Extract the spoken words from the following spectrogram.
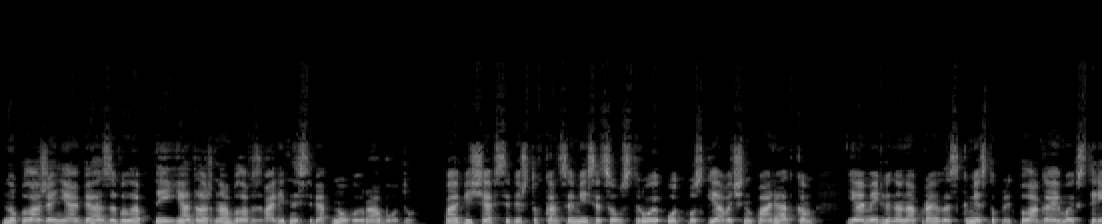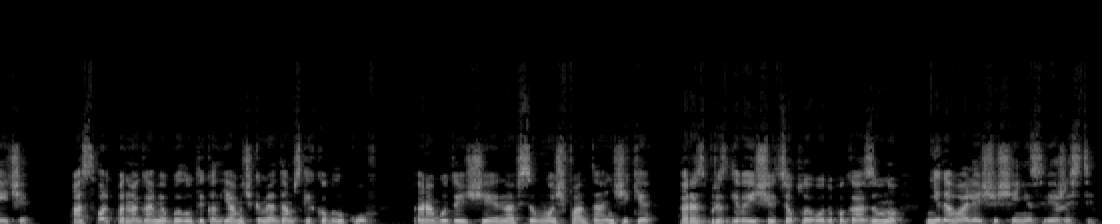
Но положение обязывало, и я должна была взвалить на себя новую работу. Пообещав себе, что в конце месяца устрою отпуск явочным порядком, я медленно направилась к месту предполагаемой встречи. Асфальт под ногами был утыкан ямочками от дамских каблуков. Работающие на всю мощь фонтанчики, разбрызгивающие теплую воду по газону, не давали ощущения свежести.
